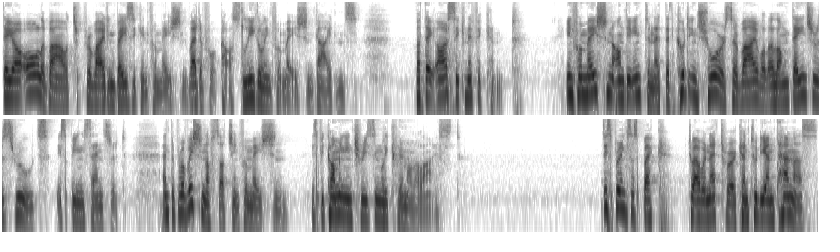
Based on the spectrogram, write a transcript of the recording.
They are all about providing basic information, weather forecasts, legal information, guidance. But they are significant. Information on the internet that could ensure survival along dangerous routes is being censored, and the provision of such information is becoming increasingly criminalized. This brings us back to our network and to the antennas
